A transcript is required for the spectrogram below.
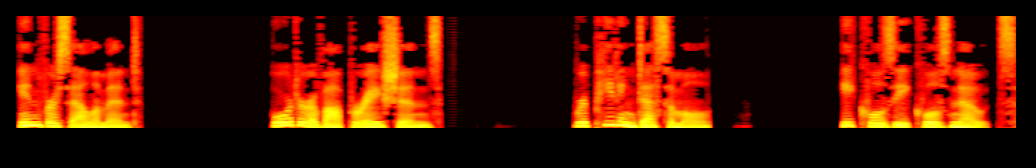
Inverse element. Order of operations. Repeating decimal. Equals equals notes.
